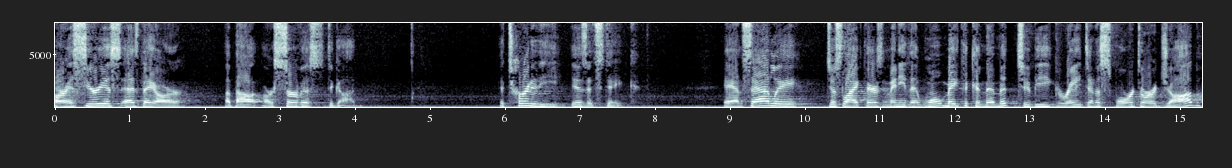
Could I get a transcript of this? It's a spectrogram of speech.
are as serious as they are about our service to God. Eternity is at stake. And sadly, just like there's many that won't make the commitment to be great in a sport or a job,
